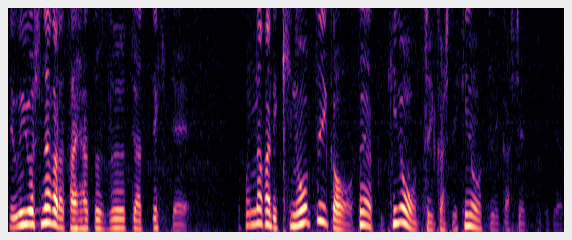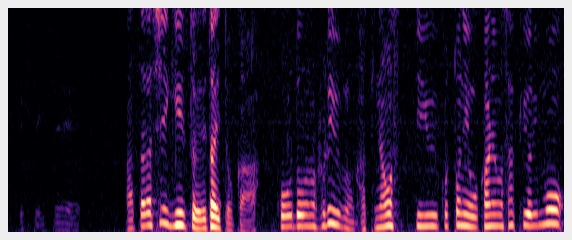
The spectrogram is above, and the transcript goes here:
で運用しながら開発をずっとやってきて、その中で機能追加を、とにかく機能を追加して、機能を追加してってことやってきていて、新しい技術を入れたりとか、コードの古い部分を書き直すっていうことにお金を割くよりも、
